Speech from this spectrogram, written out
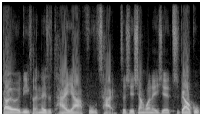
到有一滴可能类似台亚、富彩这些相关的一些指标股。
